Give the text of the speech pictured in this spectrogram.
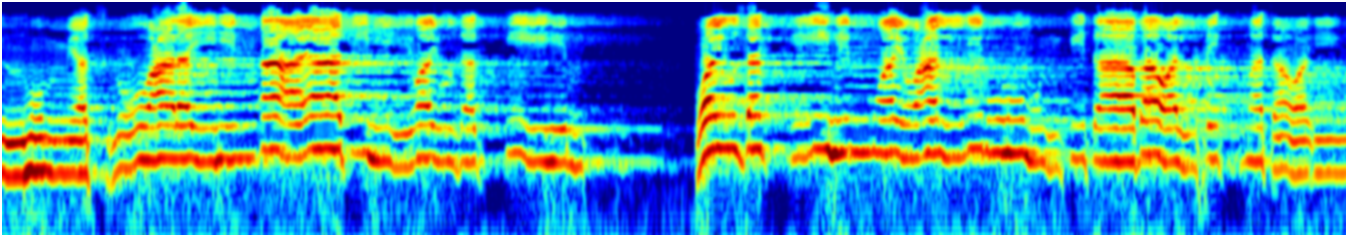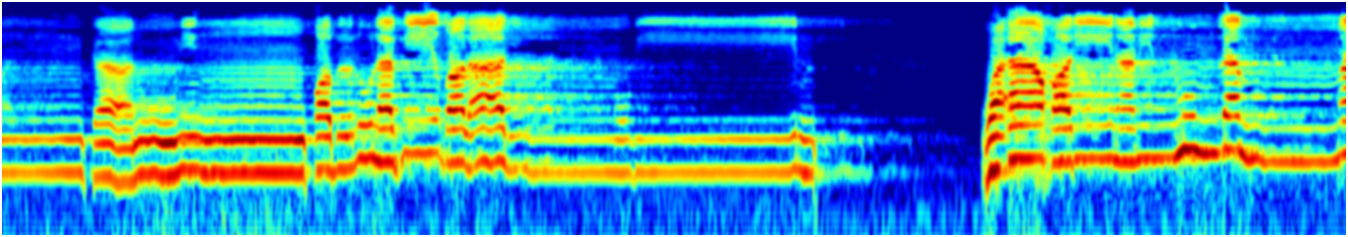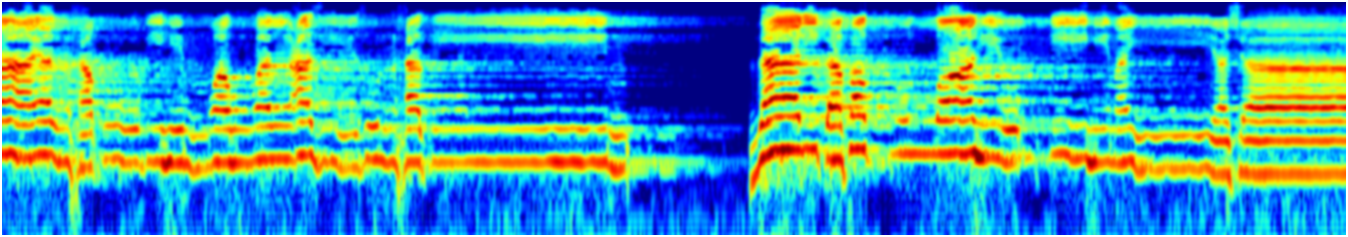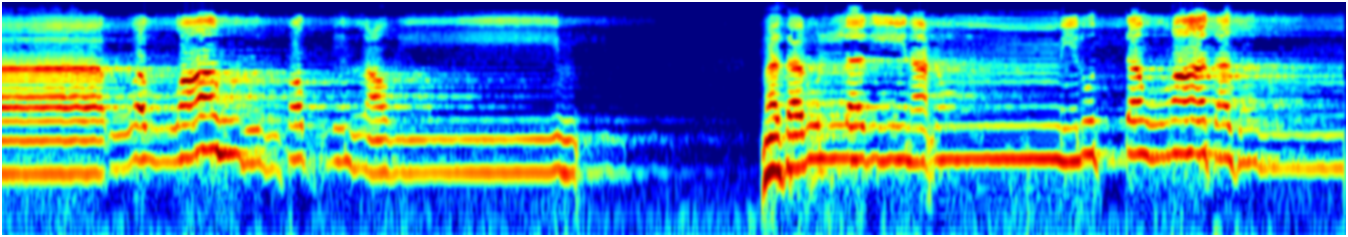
منهم يتلو عليهم آياته ويزكيهم ويزكيهم ويعلمهم الكتاب والحكمة وإن كانوا من قبل لفي ضلال مبين وآخرين منهم لما يلحقوا بهم وهو العزيز الحكيم. ذلك فضل الله يؤتيه من يشاء والله ذو الفضل العظيم. مثل الذين حملوا التوراة ثم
